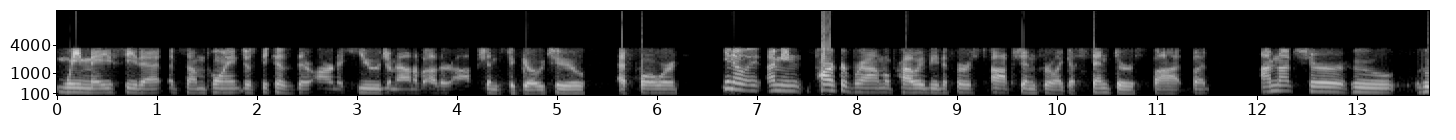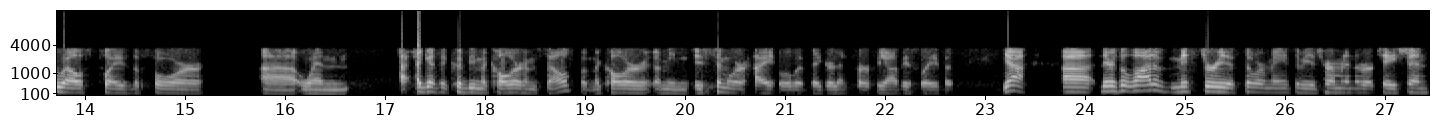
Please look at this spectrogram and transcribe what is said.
we may see that at some point, just because there aren't a huge amount of other options to go to at forward. You know, I mean, Parker Braun will probably be the first option for like a center spot, but I'm not sure who who else plays the four uh, when. I I guess it could be McCullar himself, but McCullar, I mean, is similar height, a little bit bigger than Furphy, obviously. But yeah, uh, there's a lot of mystery that still remains to be determined in the rotation.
